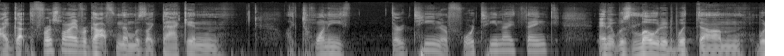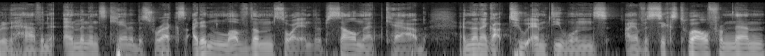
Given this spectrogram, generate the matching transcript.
I got the first one I ever got from them was like back in like 2013 or 14, I think. And it was loaded with um, what did it have in it? Eminence Cannabis Rex. I didn't love them, so I ended up selling that cab. And then I got two empty ones. I have a 612 from them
